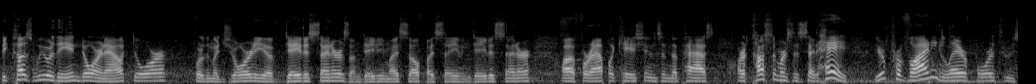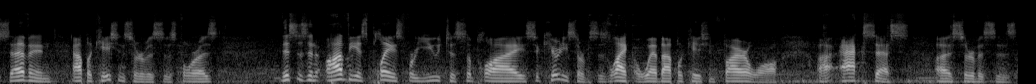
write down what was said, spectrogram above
Because we were the indoor and outdoor for the majority of data centers, I'm dating myself by saying data center, uh, for applications in the past, our customers have said, hey, you're providing layer four through seven application services for us, this is an obvious place for you to supply security services like a web application firewall, uh, access uh, services,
